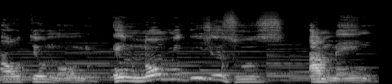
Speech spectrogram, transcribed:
ao teu nome. Em nome de Jesus. Amém.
